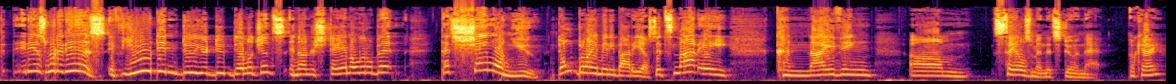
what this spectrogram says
it is what it is. If you didn't do your due diligence and understand a little bit, that's shame on you. Don't blame anybody else. It's not a conniving um, salesman that's doing that. Okay?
